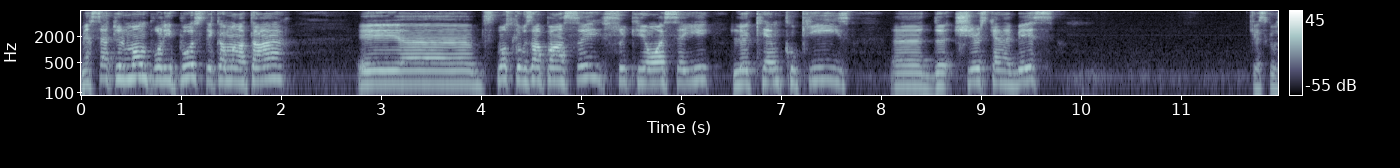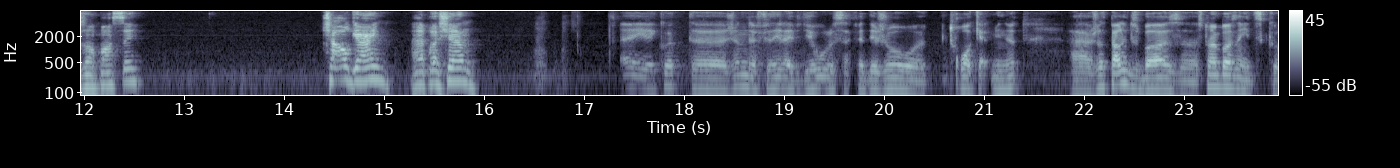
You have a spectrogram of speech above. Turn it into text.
Merci à tout le monde pour les pouces, les commentaires. Et euh, dites-moi ce que vous en pensez. Ceux qui ont essayé le Chem Cookies euh, de Cheers Cannabis. Qu'est-ce que vous en pensez? Ciao gang! À la prochaine! Hey, écoute, euh, je viens de finir la vidéo, ça fait déjà 3-4 minutes. je vais te parler du buzz. C'est un buzz indica.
